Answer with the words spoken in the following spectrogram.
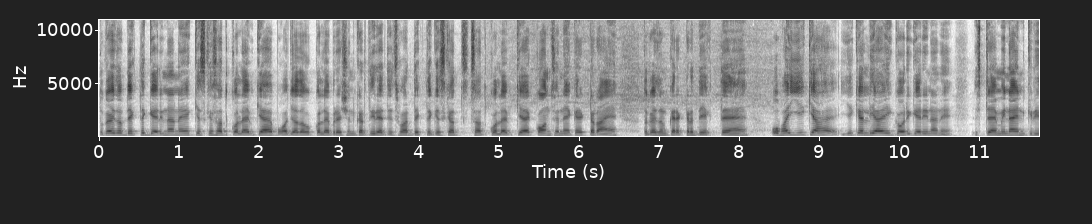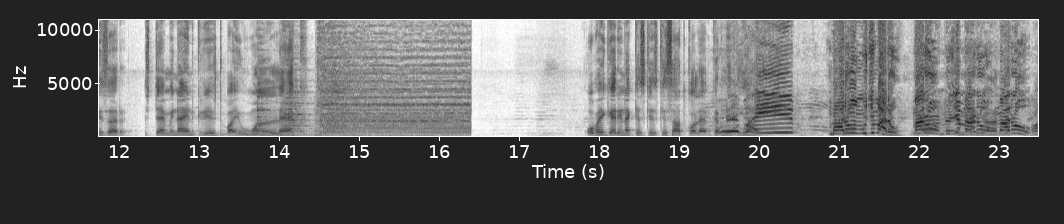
तो गाइज़ अब देखते गैरिना ने किसके साथ कोलैब किया है। बहुत ज़्यादा वो कोलेब्रेशन करती रहती है इस बार। देखते किसके साथ कोलैब किया है कौन से नए कैरेक्टर आए हैं। तो गाइज़ हम कैरेक्टर देखते हैं। ओ भाई ये क्या है? ये क्या लिया है गौरी गैरिना ने? Stamina increaser stamina increase by one lakh ओ भाई गैरिना किस किस के साथ कोलैब कर लेती है? भाई मारो मुझे मारो मारो मुझे मारो मारो।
